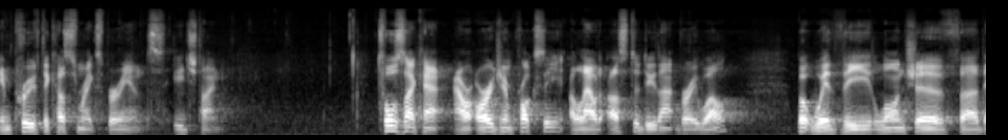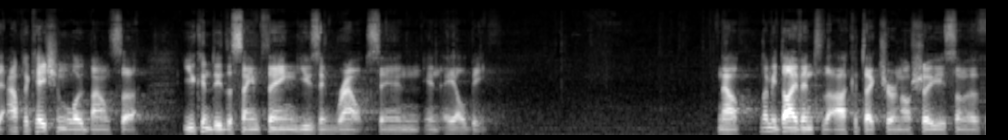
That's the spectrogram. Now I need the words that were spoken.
improved the customer experience each time. Tools like our origin proxy allowed us to do that very well. But with the launch of uh, the application load balancer, you can do the same thing using routes in, in ALB. Now, let me dive into the architecture and I'll show you some of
